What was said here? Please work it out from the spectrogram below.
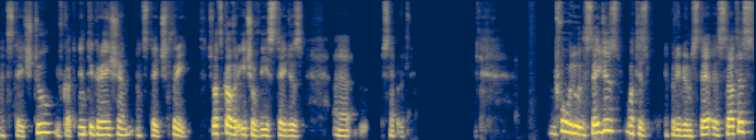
at stage two, you've got integration at stage three. So let's cover each of these stages uh, separately. Before we do the stages, what is pre-BIM sta status?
